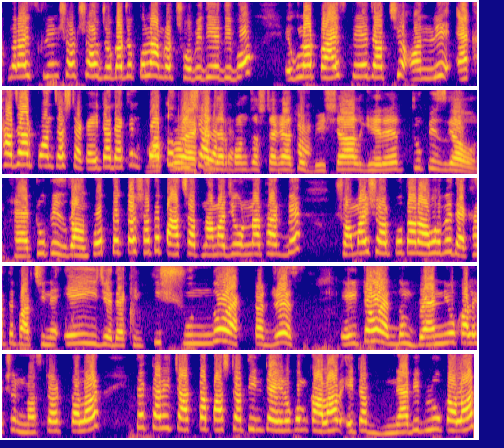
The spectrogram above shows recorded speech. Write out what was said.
আপনারা স্ক্রিনশট সহ যোগাযোগ করলে আমরা ছবি দিয়ে দিব। এগুলার প্রাইস পেয়ে যাচ্ছে অনলি এক হাজার পঞ্চাশ টাকা। এটা দেখেন কত বিশাল হাজার একটা। পঞ্চাশ টাকা এত হ্যাঁ। বিশাল ঘেরের টু পিস গাউন হ্যাঁ টু পিস গাউন প্রত্যেকটার সাথে পাঁচ হাত নামাজি ওন্না থাকবে। সময় স্বল্পতার অভাবে দেখাতে পারছি না। এই যে দেখেন কি সুন্দর একটা ড্রেস এইটাও একদম brand new collection mustard colour প্রত্যেকটারই চারটা পাঁচটা তিনটা এরকম কালার এটা নেভি ব্লু কালার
